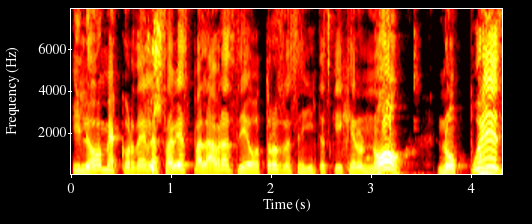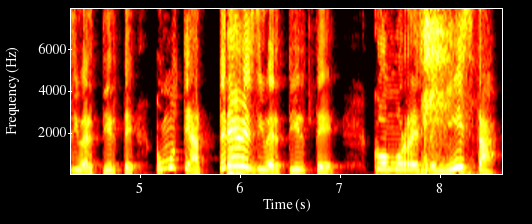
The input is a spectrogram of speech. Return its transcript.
Y luego me acordé de las sabias palabras de otros reseñitas que dijeron, no, no puedes divertirte. ¿Cómo te atreves a divertirte? Como reseñista,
